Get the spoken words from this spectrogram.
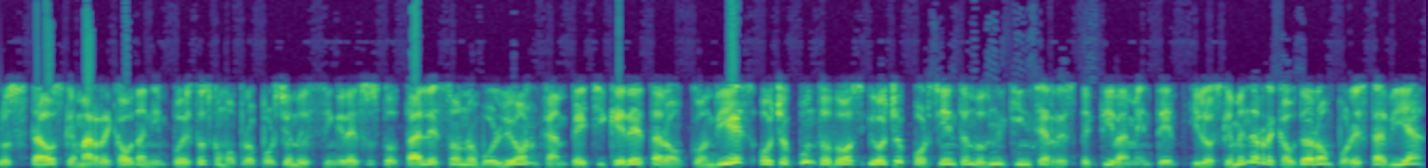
Los estados que más recaudan impuestos como proporción de sus ingresos totales son Nuevo León, Campeche y Querétaro, con 10, 8.2 y 8% en 2015 respectivamente, y los que menos recaudaron por esta vía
